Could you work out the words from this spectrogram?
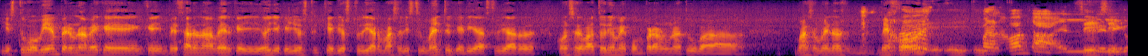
y estuvo bien, pero una vez que, empezaron a ver que, oye, que yo quería estudiar más el instrumento y quería estudiar conservatorio, me compraron una tuba más o menos mejor. Para, la banda, el, sí, sí.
